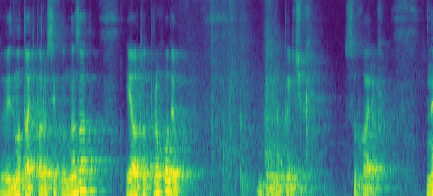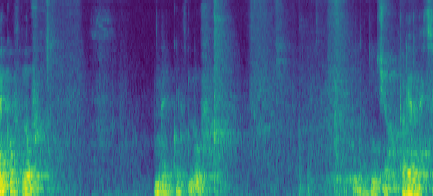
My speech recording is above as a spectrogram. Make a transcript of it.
відмотати пару секунд назад, я отут проходив. Блін, а пильчик. Сухарик. Не ковтнув. Не ковтнув. Нічого, полірнець.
